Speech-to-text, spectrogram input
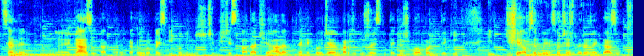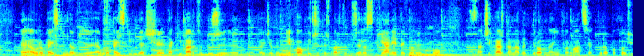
ceny mm, gazu tak, na rynkach europejskich powinny rzeczywiście spadać, ale tak jak powiedziałem, bardzo dużo jest tutaj też geopolityki i dzisiaj obserwując chociażby rynek gazu europejskim, no, europejski widać taki bardzo duży, e, powiedziałbym, niepokój, czy też bardzo duże rozchwianie tego rynku. To znaczy każda nawet drobna informacja, która pochodzi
